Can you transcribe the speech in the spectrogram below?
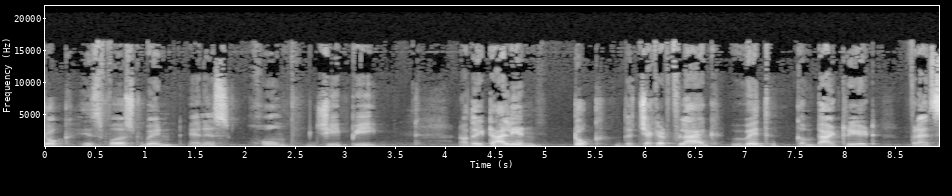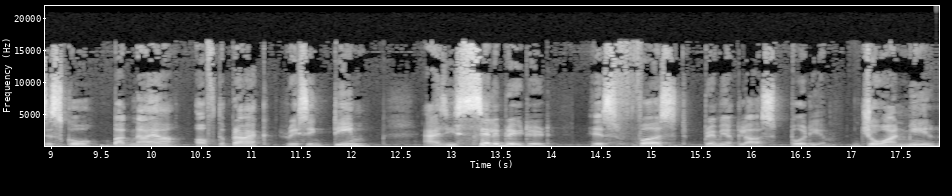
took his first win in his home GP. Now, the Italian took the checkered flag with compatriot Francisco Bagnaia of the Pramac Racing Team as he celebrated his first Premier Class podium. Joan Mir,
